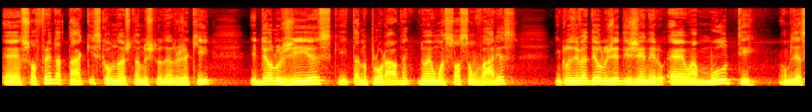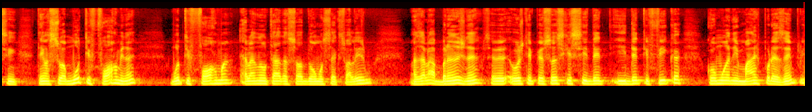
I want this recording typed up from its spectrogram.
é, sofrendo ataques, como nós estamos estudando hoje aqui, ideologias, que está no plural, né? não é uma só, são várias. Inclusive a ideologia de gênero é uma multi, vamos dizer assim, tem a sua multiforme, né? Multiforma, ela não trata só do homossexualismo, mas ela abrange, né? Hoje tem pessoas que se identificam como animais, por exemplo,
